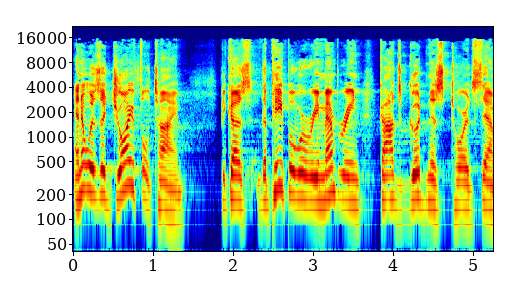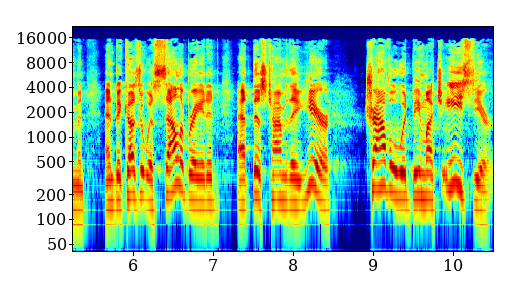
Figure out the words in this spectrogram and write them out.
And it was a joyful time because the people were remembering God's goodness towards them. And, and because it was celebrated at this time of the year, travel would be much easier.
